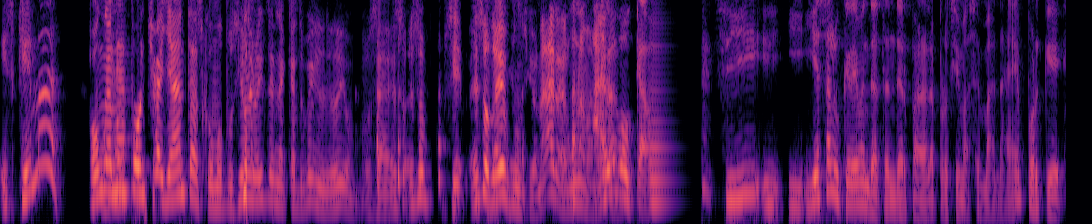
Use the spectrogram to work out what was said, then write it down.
esquema. Pongan un poncha llantas, como pusieron ahorita en la categoría. O sea, eso, eso, eso debe funcionar de alguna manera. Algo, cabrón. Sí, y, y, es algo que deben de atender para la próxima semana, ¿eh? porque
